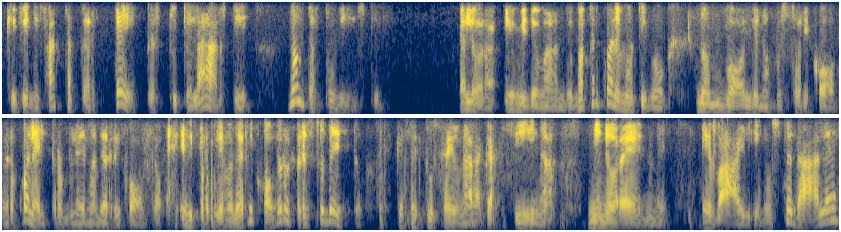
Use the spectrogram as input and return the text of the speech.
che viene fatta per te, per tutelarti, non per punirti. Allora io mi domando, ma per quale motivo non vogliono questo ricovero? Qual è il problema del ricovero? E il problema del ricovero è presto detto, che se tu sei una ragazzina minorenne e vai in ospedale,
